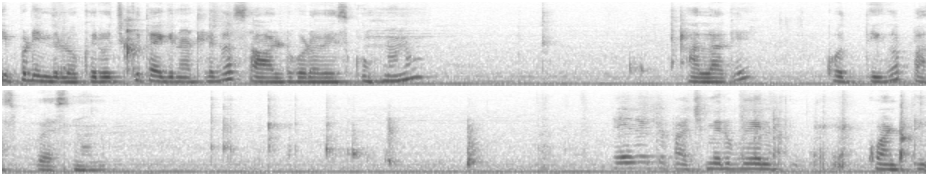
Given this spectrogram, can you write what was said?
ఇప్పుడు ఇందులోకి రుచికి తగినట్లుగా సాల్ట్ కూడా వేసుకుంటున్నాను. అలాగే కొద్దిగా పసుపు వేస్తున్నాను. నేనైతే పచ్చిమిరపకాయలు క్వాంటిటీ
